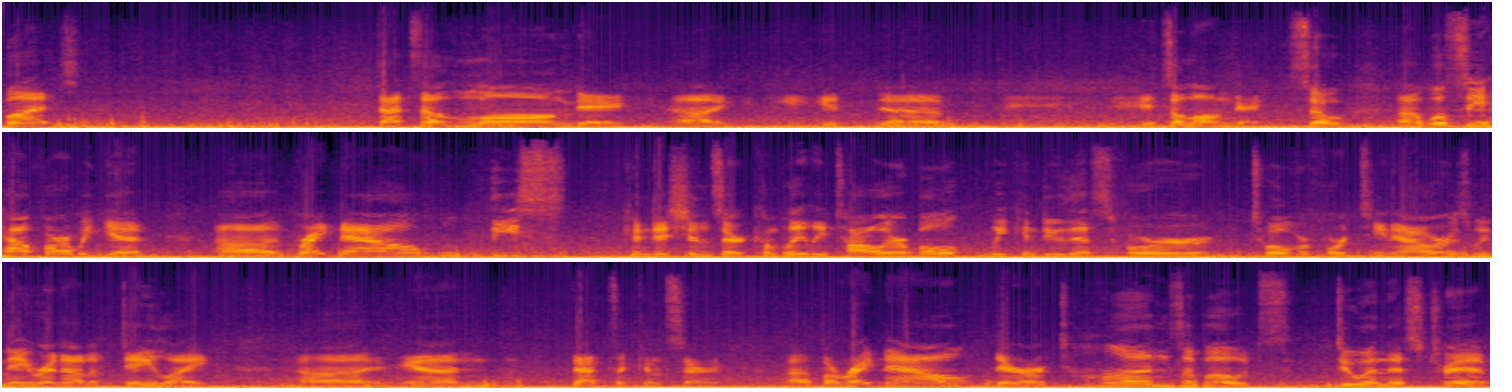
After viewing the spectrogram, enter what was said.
But that's a long day. Uh, it, uh, it's a long day. So uh, we'll see how far we get. Right now, these conditions are completely tolerable. We can do this for 12 or 14 hours. We may run out of daylight, uh, and that's a concern. Uh, but right now, there are tons of boats doing this trip.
